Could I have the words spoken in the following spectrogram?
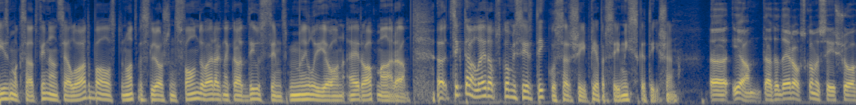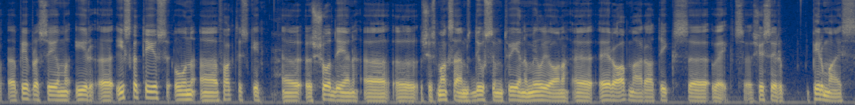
izmaksāt finansiālo atbalstu no atvesļošanas fonda vairāk nekā 200 miljonu eiro apmērā. Cik tālu Eiropas komisija ir tikusi ar šī pieprasījuma izskatīšanu? Izskatīšanu? Uh, jā, tātad Eiropas komisija šo uh, pieprasījumu ir uh, izskatījusi, un uh, faktiski uh, šodien uh, šis maksājums 201 miljonu eiro apmērā tiks veikts. Šis ir pirmais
